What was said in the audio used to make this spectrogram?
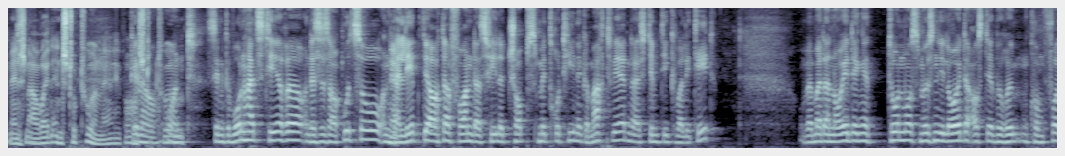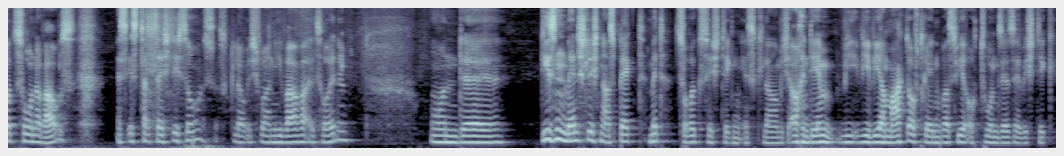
Menschen arbeiten in Strukturen, ja, die brauchen genau. Strukturen. Und sind Gewohnheitstiere und das ist auch gut so. Und ja. man lebt ja auch davon, dass viele Jobs mit Routine gemacht werden, da stimmt die Qualität. Und wenn man da neue Dinge tun muss, müssen die Leute aus der berühmten Komfortzone raus. Es ist tatsächlich so. Das, glaube ich, war nie wahrer als heute. Und äh, diesen menschlichen Aspekt mit zu berücksichtigen, ist, glaube ich, auch in dem, wie, wie wir am Markt auftreten, was wir auch tun, sehr, sehr wichtig.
